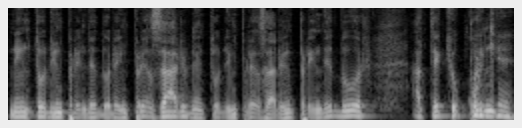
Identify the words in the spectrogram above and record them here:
nem todo empreendedor é empresário, nem todo empresário é empreendedor, até que eu... Por quê?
